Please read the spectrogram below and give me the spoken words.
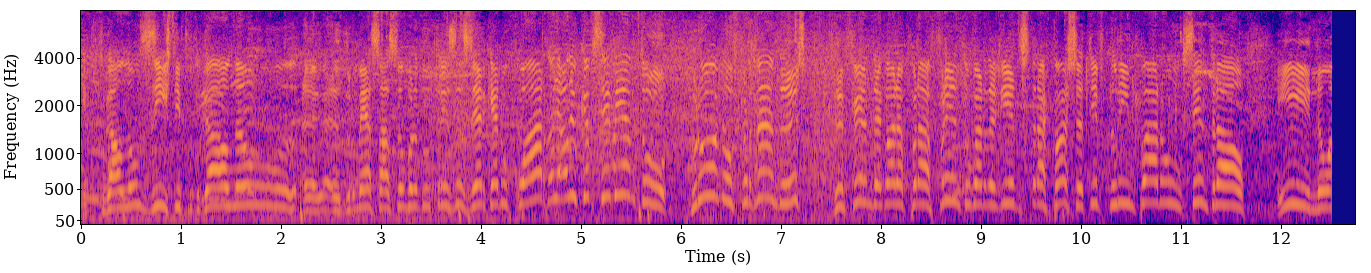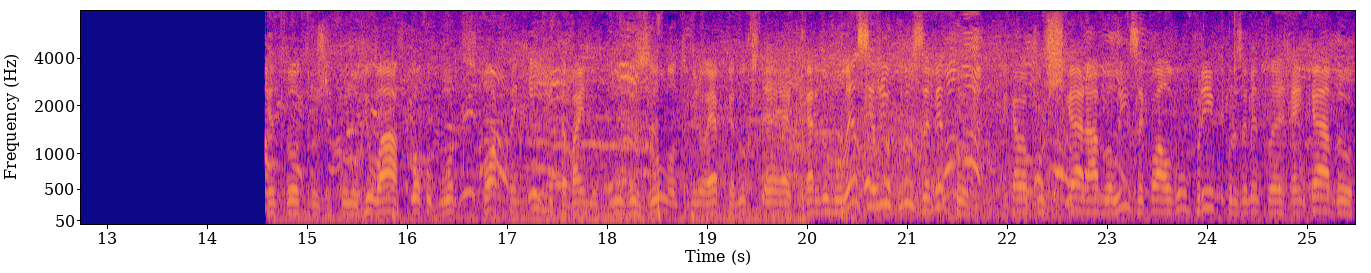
E Portugal não desiste, e Portugal não uh, adormece à sombra do 3 a 0, quer no quarto. Olha ali o cabeceamento. Bruno Fernandes defende agora para a frente o guarda-redes Stracocha. Teve que limpar um central e não entre outros pelo Rio Ave, com o Porto, Sporting e também no Clube Azul, onde terminou a época no, a carreira no Valência. Ali o cruzamento acaba por chegar à baliza com algum perigo, cruzamento arrancado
